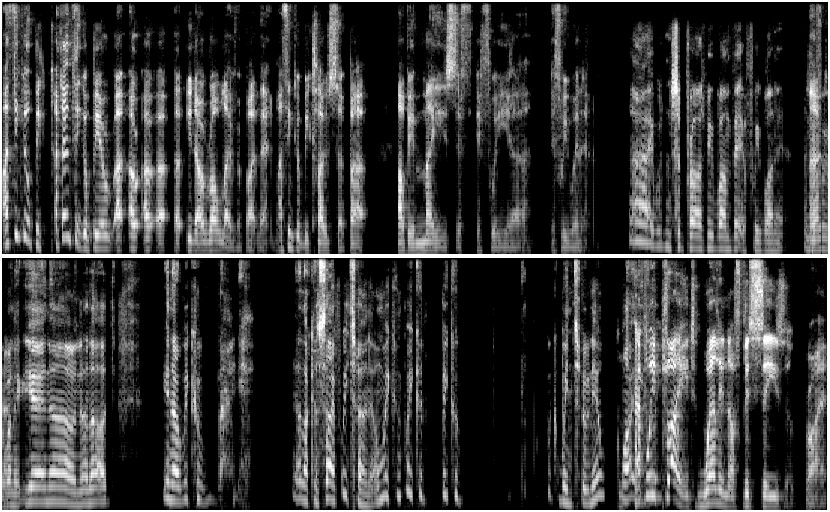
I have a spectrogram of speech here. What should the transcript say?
I think it'll be. I don't think it'll be a, a, a, a you know a rollover by them. I think it'll be closer, but I'll be amazed if if we uh, if we win it. Oh, it wouldn't surprise me one bit if we won it. And if okay. we won it, yeah, no, no, no. You know, we could. You know, like I say, if we turn it on, we can, we could, we could we could win 2 0. Have easily. we played well enough this season, right?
